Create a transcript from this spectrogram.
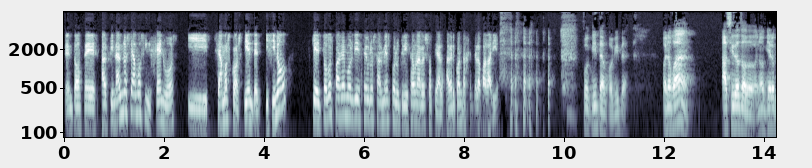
Entonces, al final no seamos ingenuos y seamos conscientes. Y si no, que todos paguemos 10 euros al mes por utilizar una red social. A ver cuánta gente lo pagaría. poquita, poquita. Bueno, Juan, ha sido todo. No quiero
